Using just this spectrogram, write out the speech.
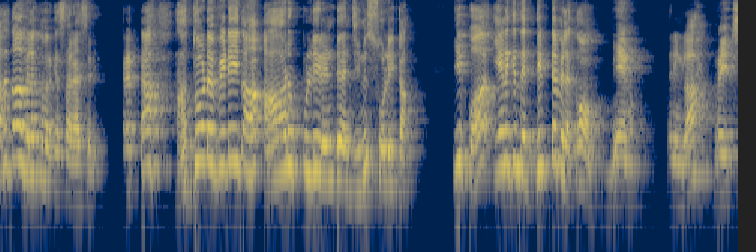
அதுதான் விளக்க வர்க்க சராசரி. கரெக்டா அதோட விடை தான் ஆறு புள்ளி ரெண்டு அஞ்சுன்னு சொல்லிட்டான். இப்போ எனக்கு இந்த திட்ட விளக்கம் வேணும். சரிங்களா? ரைட்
